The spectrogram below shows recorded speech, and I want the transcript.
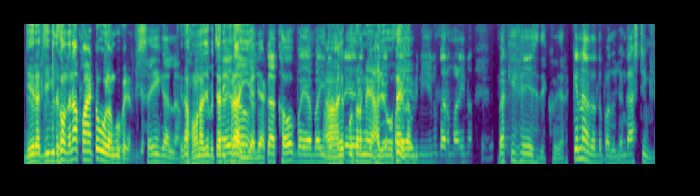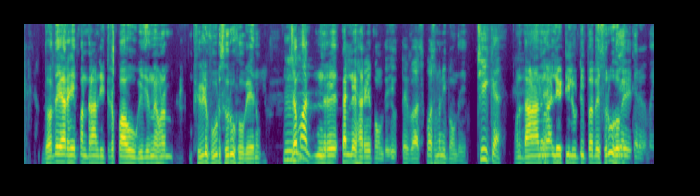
ਜੇ ਰੱਜੀ ਵੀ ਦਿਖਾਉਂਦੇ ਨਾ ਆਪਾਂ ਢੋਲ ਵਾਂਗੂ ਹੋ ਜਾਂਦੀ ਆ। ਸਹੀ ਗੱਲ ਆ। ਇਹ ਤਾਂ ਹੁਣ ਅਜੇ ਵਿਚਾਰੀ ਖੜਾਈ ਆ ਲਿਆ ਕੇ। ਖਾਓ ਪਿਆ ਬਾਈ ਹਾਂ, ਇਹ ਘਰੇ, ਕੁਤਰਨੇ ਇਹਦੇ ਹਜੇ ਉਹ ਪਾਏ ਦੇਖ ਲਾ। ਵੀ ਨਹੀਂ ਇਹਨੂੰ ਕਰਮ ਵਾਲੀ ਨੂੰ। ਬਾਕੀ ਫੇਸ ਦੇਖੋ ਯਾਰ ਕਿੰਨਾ ਦੁੱਧ ਪਾ ਦੋ ਜੰਗ ਆਸਟੀ ਦੁੱਧ ਯਾਰ ਇਹ 15 ਲੀਟਰ ਪਾਊਗੀ ਜਿਵੇਂ ਹੁਣ ਫੀਡ ਫੂਡ ਸ਼ੁਰੂ ਹੋ ਗਏ ਇਹਨੂੰ। ਜਮਾ ਕੱਲੇ ਹਰੇ ਪਾਉਂਦੇ ਸੀ ਉੱਤੇ ਬਸ ਕੁਛ ਵੀ ਨਹੀਂ ਪਾਉਂਦੇ। ਠੀਕ ਹੈ। ਹੁਣ ਦਾਣਾ ਦੇ ਲੇਟੀ ਲੂਟੀ ਪਵੇ ਸ਼ੁਰੂ ਹੋ ਗਏ ਚੈੱਕ ਕਰੋ ਬਾਈ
